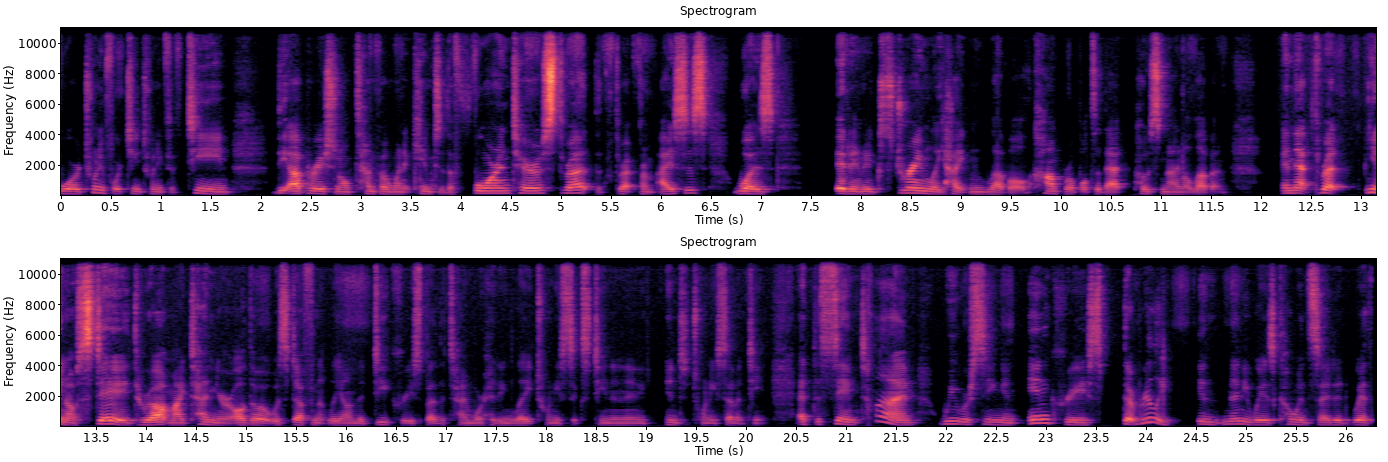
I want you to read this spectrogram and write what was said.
for 2014, 2015, the operational tempo when it came to the foreign terrorist threat, the threat from ISIS, was at an extremely heightened level, comparable to that post 9 11. And that threat, you know, stayed throughout my tenure, although it was definitely on the decrease by the time we're hitting late 2016 and into 2017. At the same time, we were seeing an increase that really, in many ways, coincided with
